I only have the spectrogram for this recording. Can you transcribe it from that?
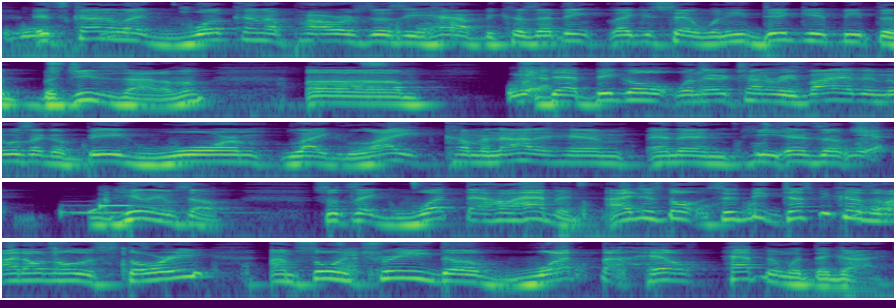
It's kind of like what kind of powers does he have? Because I think, like you said, when he did get beat the bejesus out of him, um, Yeah. that big old when they were trying to revive him, it was like a big warm like light coming out of him, and then he ends up yeah. healing himself. So it's like, what the hell happened? I just don't. since be- Just because of I don't know the story, I'm so intrigued of what the hell happened with the guy.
